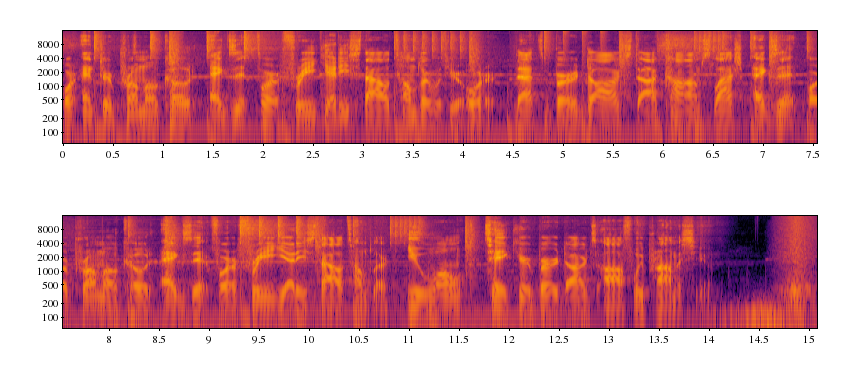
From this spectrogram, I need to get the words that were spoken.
or enter promo code EXIT for a free Yeti style tumbler with your order. That's birddogs.com slash exit or promo code EXIT for a free Yeti style tumbler. You won't take your bird dogs off, we promise you.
